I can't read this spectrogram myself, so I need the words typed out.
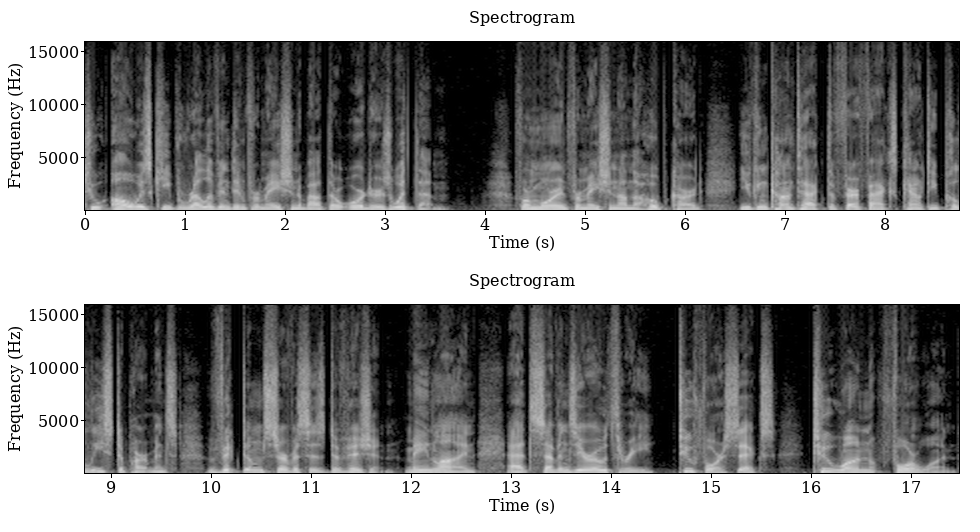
to always keep relevant information about their orders with them. For more information on the Hope Card, you can contact the Fairfax County Police Department's Victim Services Division, main line at 703 246 2141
